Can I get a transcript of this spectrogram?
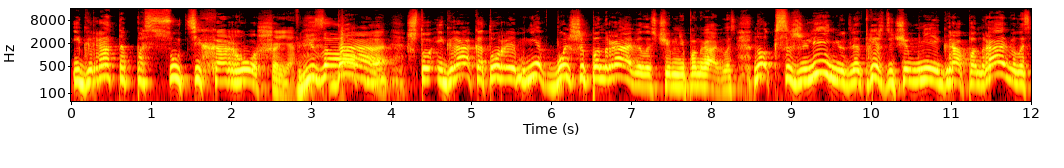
игра-то по сути хорошая. Внезапно. Да, что игра, которая мне больше понравилась, чем не понравилась. Но, к сожалению, для, прежде чем мне игра понравилась,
